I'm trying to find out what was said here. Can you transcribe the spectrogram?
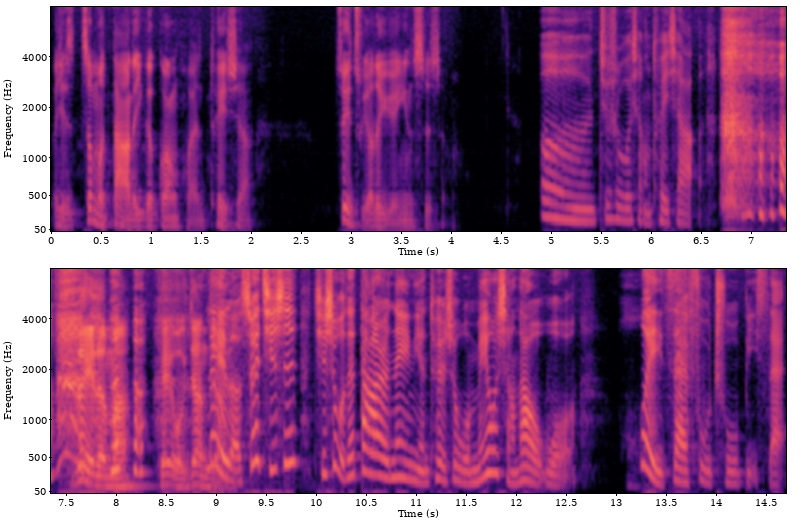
而且是这么大的一个光环退下，最主要的原因是什么？嗯、呃，就是我想退下了。累了吗？可以，我这样讲。累了，所以其实其实我在大二那一年退的时候，我没有想到我会再复出比赛。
